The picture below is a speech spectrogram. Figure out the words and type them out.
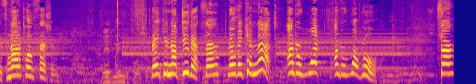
It's not a closed session. They have made it a closed session. They cannot do that, sir. No, they cannot. Under what under what rule? Sir,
